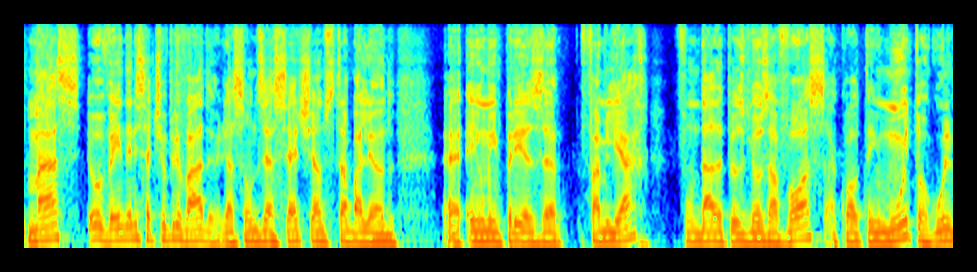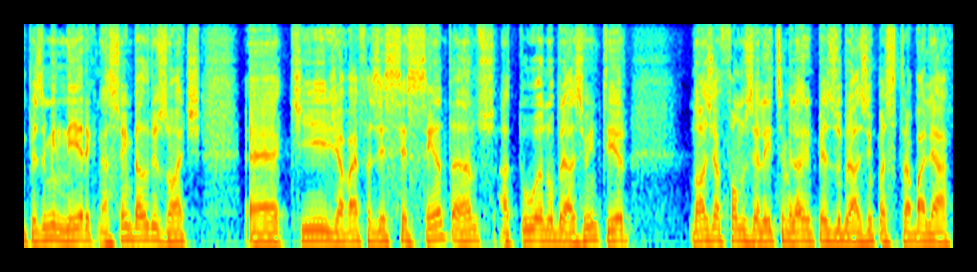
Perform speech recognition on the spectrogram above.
Mas eu venho da iniciativa privada, já são 17 anos trabalhando é, em uma empresa familiar, fundada pelos meus avós, a qual tenho muito orgulho, empresa mineira que nasceu em Belo Horizonte, é, que já vai fazer 60 anos, atua no Brasil inteiro nós já fomos eleitos a melhor empresa do Brasil para se trabalhar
